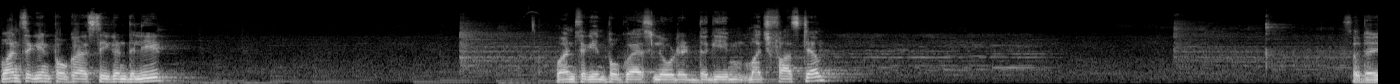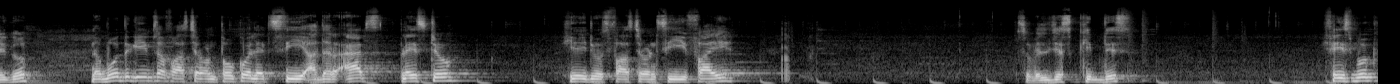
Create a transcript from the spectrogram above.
Once again Poco has taken the lead. Once again Poco has loaded the game much faster. So there you go. Now both the games are faster on Poco. Let's see other apps. Play Store. Here it was faster on CE5. So we'll just keep this. Facebook.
